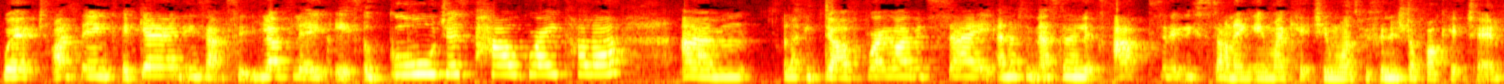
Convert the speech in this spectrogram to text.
which I think again is absolutely lovely. It's a gorgeous pale grey colour um like a dove grey I would say and I think that's going to look absolutely stunning in my kitchen once we finished off our kitchen.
